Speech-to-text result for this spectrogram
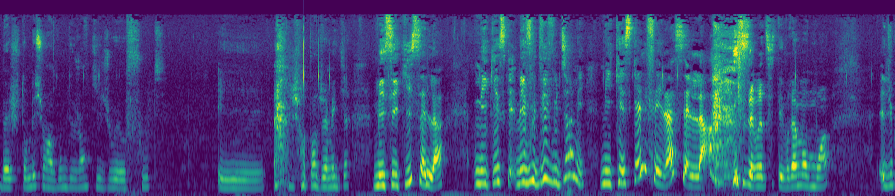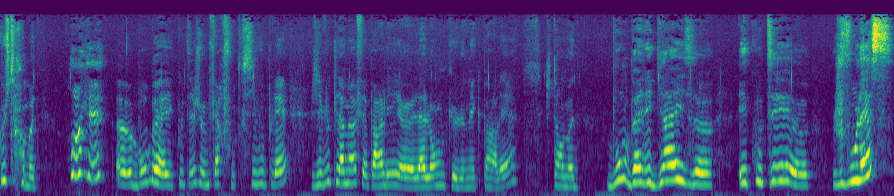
Bah, je suis tombée sur un groupe de gens qui jouaient au foot. Et j'entends jamais dire Mais c'est qui celle-là? Mais qu'est-ce que... mais vous devez vous dire mais mais qu'est-ce qu'elle fait là celle-là? C'est vrai c'était vraiment moi et du coup j'étais en mode Ok, euh, bon bah écoutez, je vais me faire foutre, s'il vous plaît. J'ai vu que la meuf, elle parlait euh, la langue que le mec parlait. J'étais en mode, bon bah les guys, euh, écoutez, je vous laisse.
